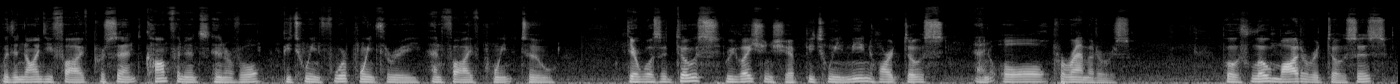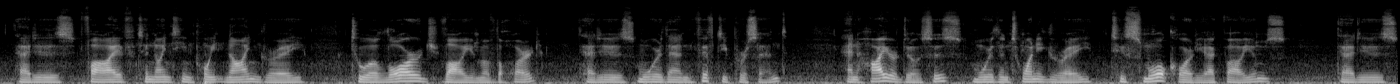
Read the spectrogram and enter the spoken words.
with a 95% confidence interval between 4.3 and 5.2. There was a dose relationship between mean heart dose and all parameters. Both low moderate doses, that is 5 to 19.9 gray, to a large volume of the heart, that is more than 50%, and higher doses, more than 20 gray, to small cardiac volumes, that is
